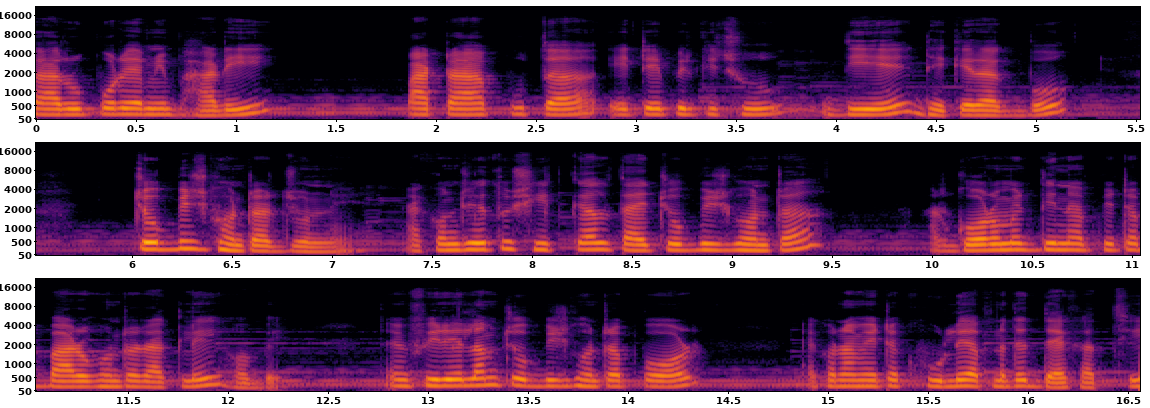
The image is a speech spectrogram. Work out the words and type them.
তার উপরে আমি ভারী পাটা, পুতা এই টাইপের কিছু দিয়ে ঢেকে রাখব চব্বিশ ঘণ্টার জন্যে। এখন যেহেতু শীতকাল, তাই চব্বিশ ঘণ্টা আর গরমের দিনে আপনি এটা বারো ঘণ্টা রাখলেই হবে। আমি ফিরে এলাম চব্বিশ ঘণ্টা পর। এখন আমি এটা খুলে আপনাদের দেখাচ্ছি,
